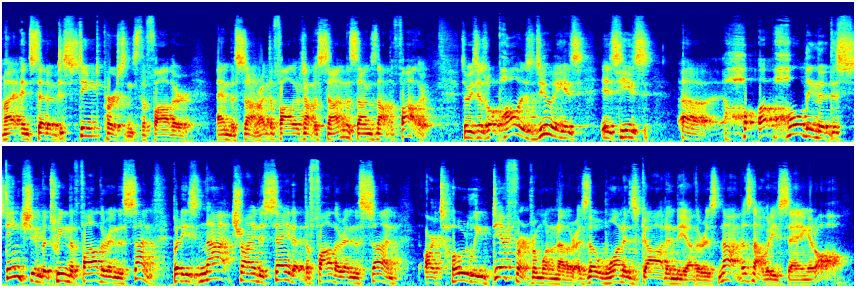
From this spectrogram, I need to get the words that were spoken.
right? Instead of distinct persons, the Father and the Son, right? The Father's not the Son, the Son's not the Father. So he says what Paul is doing is, is he's uh, upholding the distinction between the Father and the Son, but he's not trying to say that the Father and the Son are totally different from one another, as though one is God and the other is not. That's not what he's saying at all.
